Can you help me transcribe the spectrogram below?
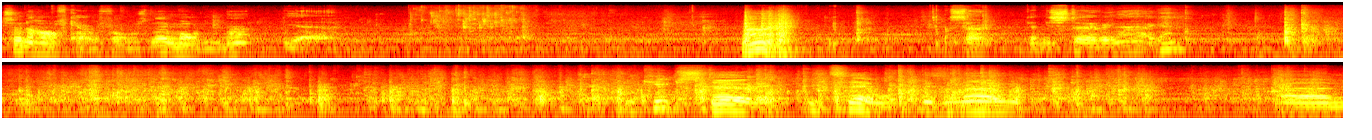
two and a half kettlefuls, no more than that. Yeah. Right. So, get me stirring out again. You keep stirring until there's no um,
